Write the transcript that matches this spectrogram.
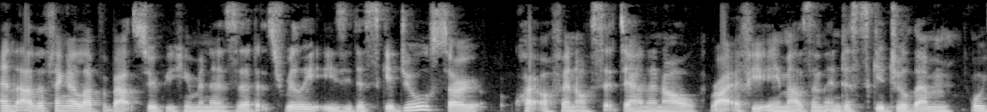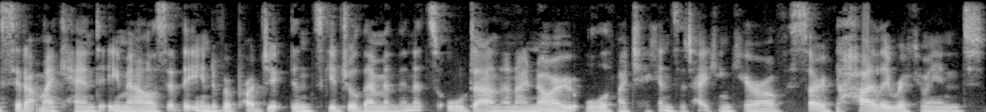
And the other thing I love about Superhuman is that it's really easy to schedule. So quite often I'll sit down and I'll write a few emails and then just schedule them or set up my canned emails at the end of a project and schedule them and then it's all done and I know all of my check-ins are taken care of. So I highly recommend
